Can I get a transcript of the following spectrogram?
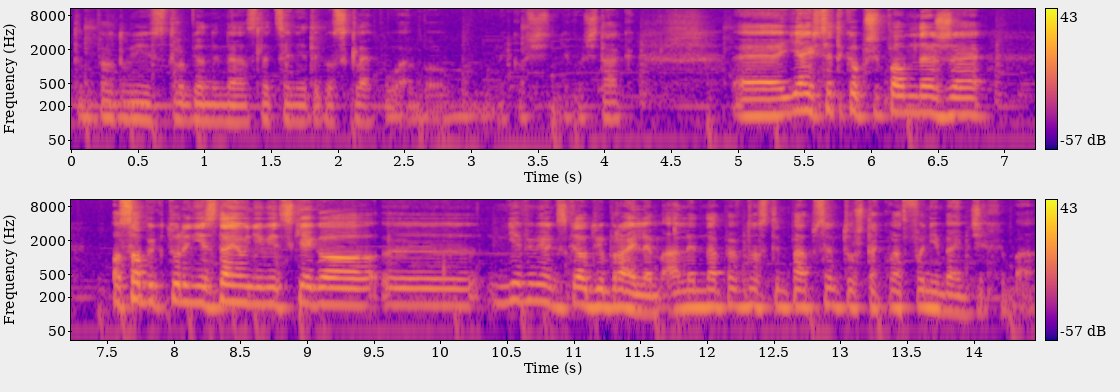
Prawdopodobnie jest robiony na zlecenie tego sklepu albo jakoś, jakoś tak. E, ja jeszcze tylko przypomnę, że osoby, które nie znają niemieckiego, y, nie wiem jak z Gaudio Braillem, ale na pewno z tym papsem to już tak łatwo nie będzie chyba.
